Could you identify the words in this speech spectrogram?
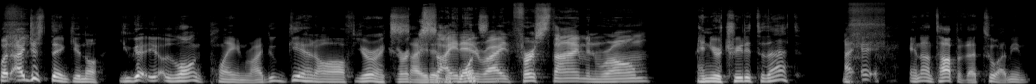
but I just think, you know, you get a long plane ride, you get off, you're excited. You're excited, Once, right? First time in Rome. And you're treated to that. I, and on top of that, too, I mean,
